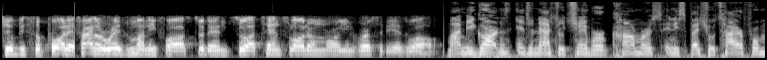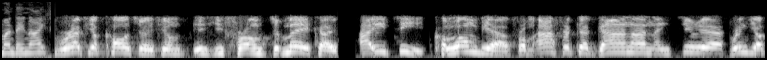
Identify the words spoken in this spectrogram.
should be supported, trying to raise money for our students to attend Florida Memorial University as well. Miami Gardens International Chamber of Commerce. Any special attire for Monday night? Rep your culture. If you're, if you're from Jamaica, Haiti, Colombia, from Africa, Ghana, Nigeria, bring your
